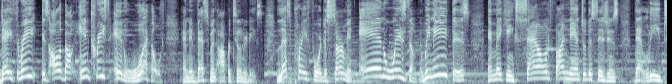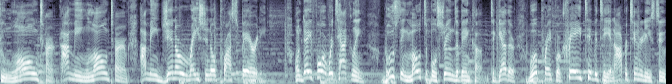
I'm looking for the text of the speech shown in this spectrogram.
Day three is all about increase in wealth and investment opportunities. Let's pray for discernment and wisdom. We need this in making sound financial decisions that lead to long term, I mean long term, I mean generational prosperity. On day four, we're tackling boosting multiple streams of income. Together, we'll pray for creativity and opportunities to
